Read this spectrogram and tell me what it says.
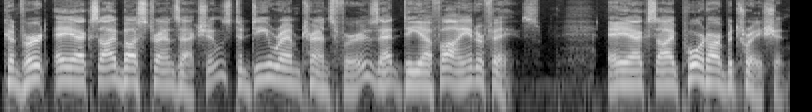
convert AXI bus transactions to DRAM transfers at DFI interface. AXI port arbitration.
